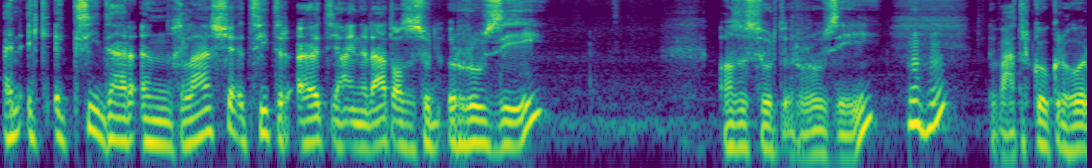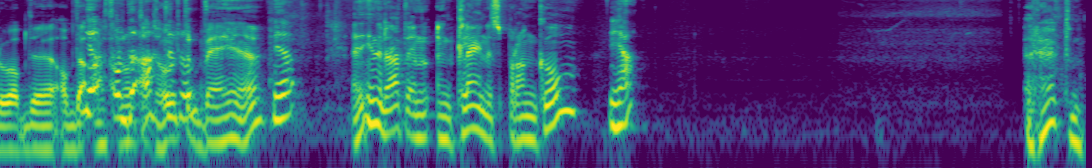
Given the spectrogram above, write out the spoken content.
En ik, ik zie daar een glaasje. Het ziet eruit ja, inderdaad als een soort rosé. Als een soort rosé. De waterkoker horen we op de, op de Mhm. Op achtergrond. de dat hoort erbij. Hè? Ja. En inderdaad, een, een kleine sprankel. Ja, Ruikt een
